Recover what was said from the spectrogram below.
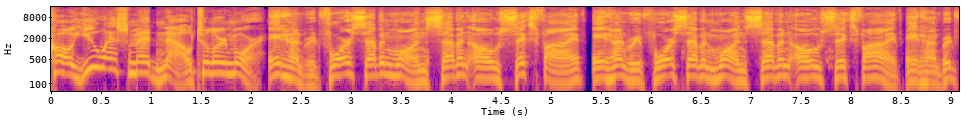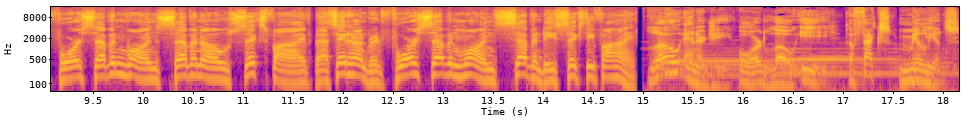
Call US Med now to learn more. 800 471 7065. 800 471 7065. 800 471 7065. That's 800 471 7065. Low energy, or low E, affects millions.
